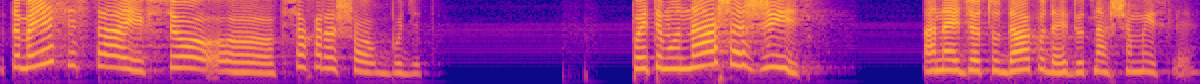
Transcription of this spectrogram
это моя сестра, и все, э, все хорошо будет. Поэтому наша жизнь, она идет туда, куда идут наши мысли.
